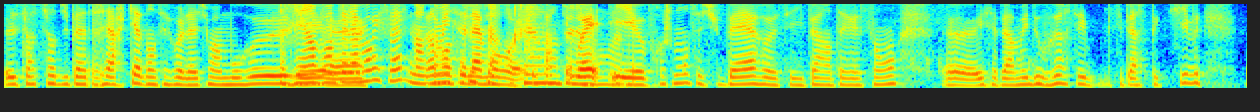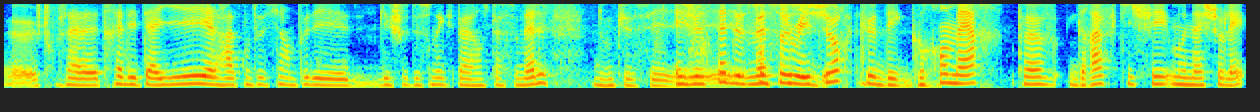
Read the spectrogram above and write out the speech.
euh, sortir du patriarcat dans ses relations amoureuses. Réinventer l'amour, il s'appelle Réinventer l'amour, ouais. Ouais, et franchement, c'est super, c'est hyper intéressant et ça permet d'ouvrir ses, ses perspectives. Je trouve ça très détaillé. Elle raconte aussi un peu des, des choses de son expérience personnelle. Donc, c'est. Et je sais de read. sûres que des grands-mères peuvent grave kiffer Mona Chollet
